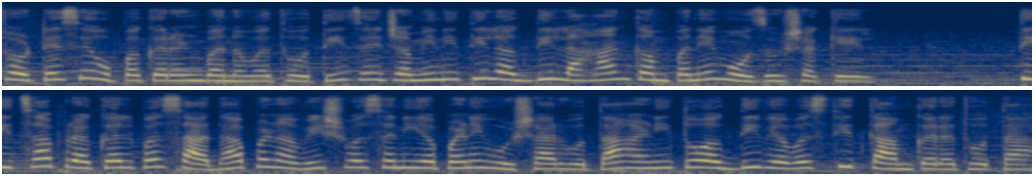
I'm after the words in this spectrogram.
छोटेसे उपकरण बनवत होती जे जमिनीतील अगदी लहान कंपने मोजू शकेल. तिचा प्रकल्प साधा पण अविश्वसनीयपणे हुशार होता आणि तो अगदी व्यवस्थित काम करत होता.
